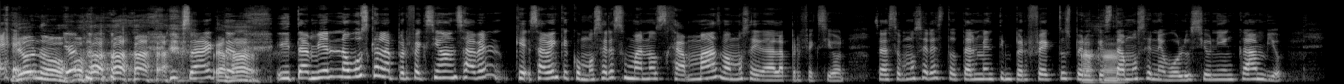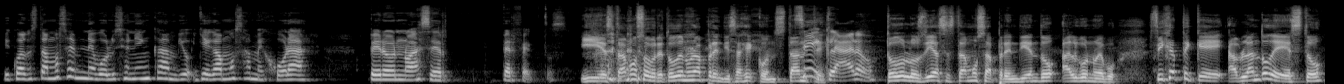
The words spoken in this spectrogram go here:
Yo no. Exacto. Y también no buscan la perfección. Saben que, saben que como seres humanos jamás vamos a llegar a la perfección. O sea, somos seres totalmente imperfectos, pero que estamos en evolución y en cambio. Y cuando estamos en evolución y en cambio, llegamos a mejorar, pero no a ser perfectos. Y estamos sobre todo en un aprendizaje constante. Sí, claro. Todos los días estamos aprendiendo algo nuevo. Fíjate que hablando de esto,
